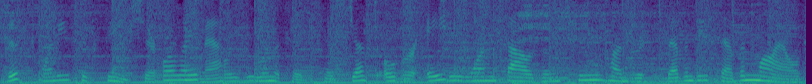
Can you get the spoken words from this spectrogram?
This 2016 Chevrolet Malibu Limited has just over 81,277 miles.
